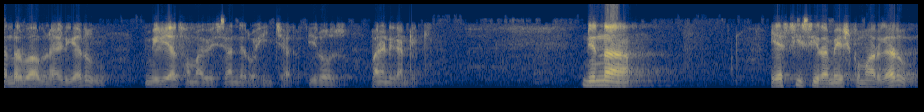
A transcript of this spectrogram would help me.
చంద్రబాబు నాయుడు గారు మీడియా సమావేశాన్ని నిర్వహించారు ఈరోజు పన్నెండు గంటలకి. నిన్న ఎస్సిసి రమేష్ కుమార్ గారు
